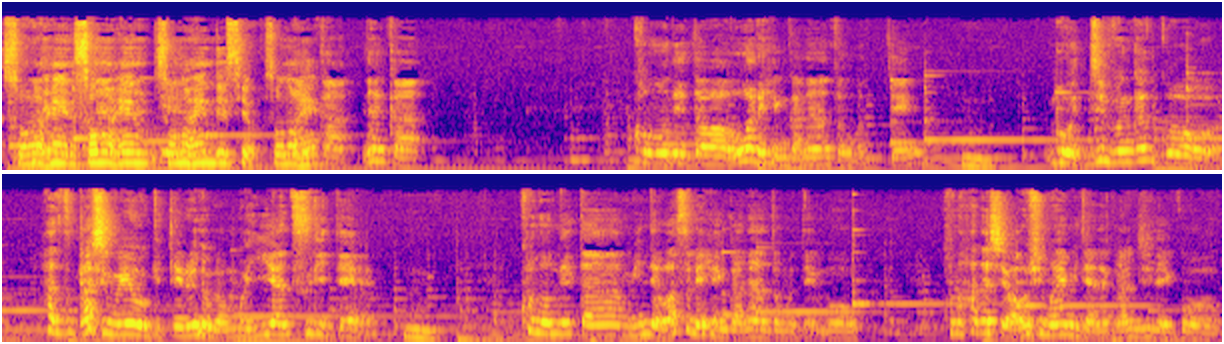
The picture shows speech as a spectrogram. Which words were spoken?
その辺その辺その辺ですよ。その辺。なんかなんかこのネタは終われへんかなと思って。うんもう自分がこう恥ずかしめを受けてるのがもう嫌すぎてうん。このネタみんな忘れへんかなと思ってもうこの話はおしまいみたいな感じでこ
